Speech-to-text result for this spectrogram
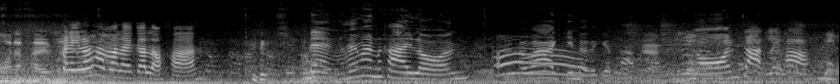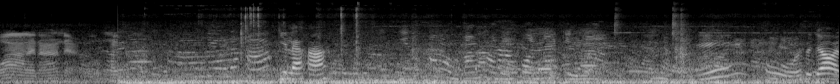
อ๋อถ้าใครอันนี้เราทำอะไรกันเหรอคะ แบ่งให้มันคลายร้อน เพราะว่ากินแบบตะเกียบปากเนี่ยผมบอกร้อนจัดเลยค่ะ บอกว่าอะไรนะเนี่ยกินอะไรคะ กินขนมปังของทุกคนน่ากินมาก เอ๊ะ โอ้โหสุดยอด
